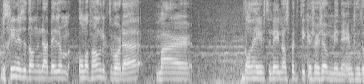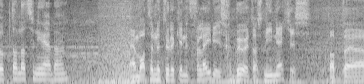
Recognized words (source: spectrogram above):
Misschien is het dan inderdaad beter om onafhankelijk te worden. Maar dan heeft de Nederlandse politiek er sowieso minder invloed op dan dat ze nu hebben. En wat er natuurlijk in het verleden is gebeurd, dat is niet netjes. Dat, uh,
